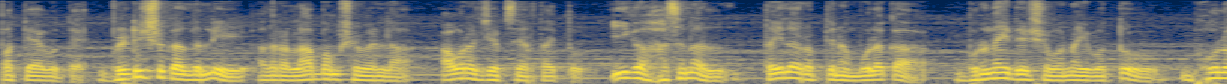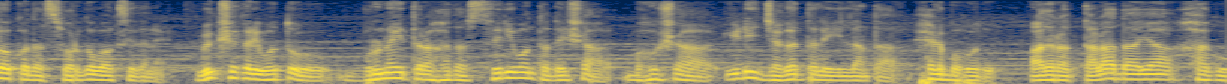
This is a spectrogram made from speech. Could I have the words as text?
ಪತ್ತೆಯಾಗುತ್ತೆ. ಬ್ರಿಟಿಷ್ ಕಾಲದಲ್ಲಿ ಅದರ ಲಾಭಾಂಶವೆಲ್ಲ ಅವರ ಜೇಬ್ ಸೇರ್ತಾ ಇತ್ತು. ಈಗ ಹಸನಲ್ ತೈಲ ರಫ್ತಿನ ಮೂಲಕ ಬ್ರುನೈ ದೇಶವನ್ನ ಇವತ್ತು ಭೂಲೋಕದ ಸ್ವರ್ಗವಾಗಿಸಿದ್ದಾನೆ. ವೀಕ್ಷಕರು ಇವತ್ತು ಬ್ರುನೈ ತರಹದ ಇಂತಹದ ಸಿರಿವಂತ ದೇಶ ಬಹುಶಃ ಇಡೀ ಜಗತ್ತಲ್ಲೇ ಇಲ್ಲ ಅಂತ ಹೇಳಬಹುದು. ಅದರ ತಲಾದಾಯ ಹಾಗೂ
